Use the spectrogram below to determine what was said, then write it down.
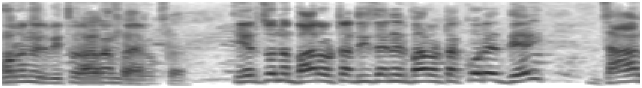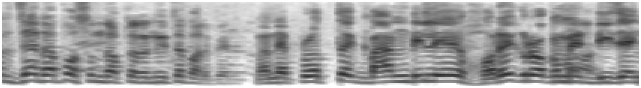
গরমের ভিতরে আচ্ছা, আরামদায়ক। আচ্ছা। এর জন্য বারোটা ডিজাইনের বারোটা করে দেই যার যেটা পছন্দ আপনারা নিতে পারবেন। মানে প্রত্যেক বান্ডিলে হরেক রকমের ডিজাইন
